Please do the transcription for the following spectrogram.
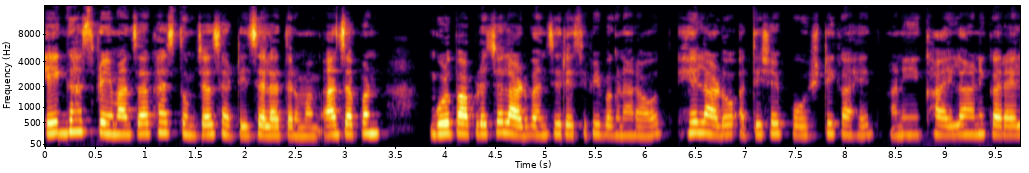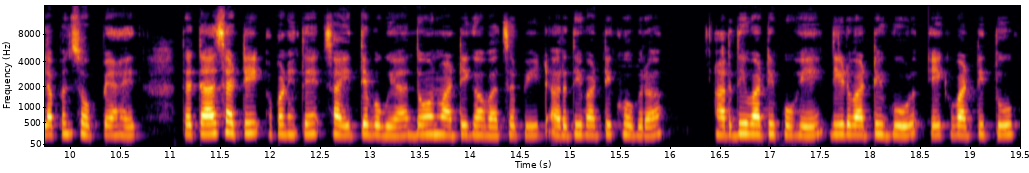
एक घास प्रेमाचा खास तुमच्यासाठी. चला तर मग. आज आपण गुळपापड्याच्या लाडवांची रेसिपी बघणार आहोत. हे लाडू अतिशय पौष्टिक आहेत आणि खायला आणि करायला पण सोपे आहेत. तर त्यासाठी आपण इथे साहित्य बघूया. दोन वाटी गव्हाचं पीठ अर्धी वाटी खोबरं अर्धी वाटी पोहे दीड वाटी गूळ एक वाटी तूप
